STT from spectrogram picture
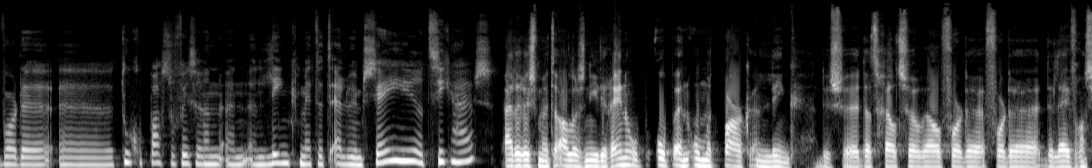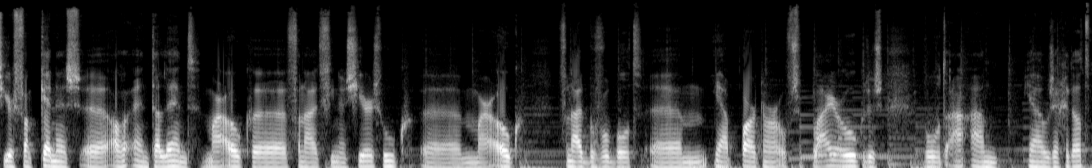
worden uh, toegepast? Of is er een, een, een, link met het LUMC hier, het ziekenhuis? Ja, er is met alles en iedereen op, op en om het park een link. Dus uh, dat geldt zowel voor de, voor de, de leveranciers van kennis uh, en talent, maar ook vanuit financiershoek, maar ook vanuit bijvoorbeeld um, ja, partner- of supplierhoek. Dus bijvoorbeeld aan, aan ja, hoe zeg je dat?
